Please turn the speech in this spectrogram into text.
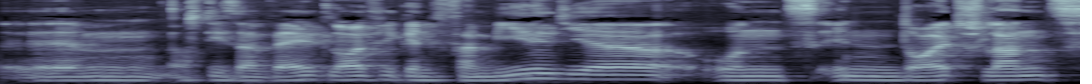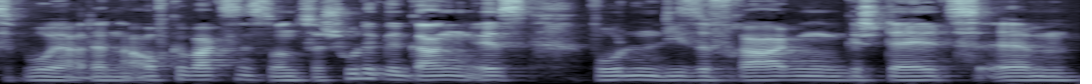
ähm, ähm, aus dieser weltläufigen Familie und in Deutschland, wo er dann aufgewachsen ist und zur Schule gegangen ist, wurden diese Fragen gestellt, ähm,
